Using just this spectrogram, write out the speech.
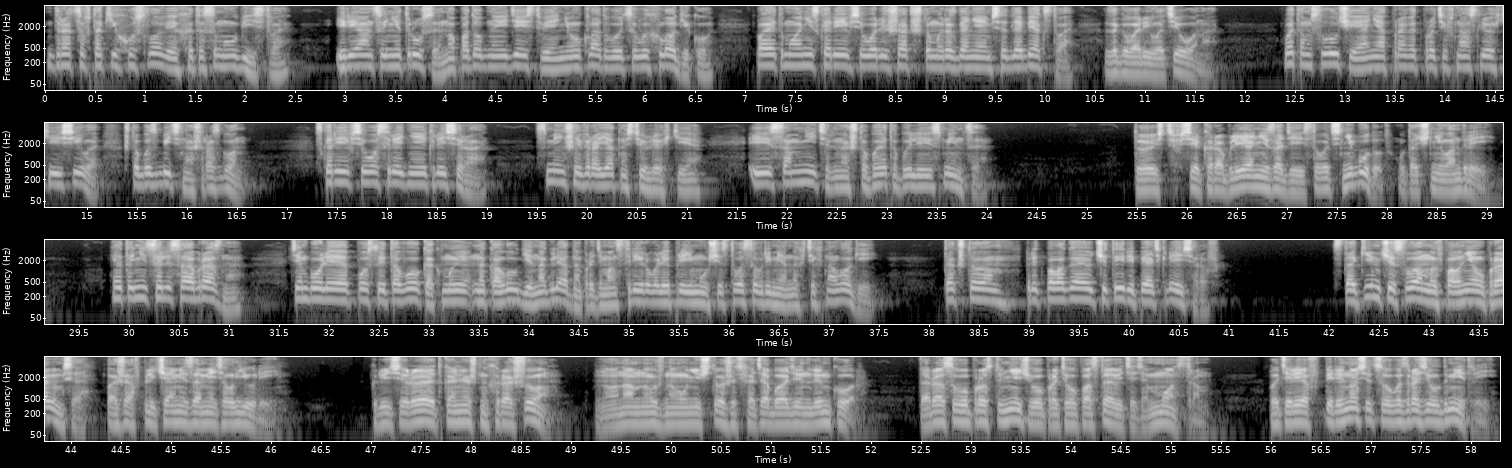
«Драться в таких условиях – это самоубийство», Ирианцы не трусы, но подобные действия не укладываются в их логику, поэтому они, скорее всего, решат, что мы разгоняемся для бегства», – заговорила Тиона. «В этом случае они отправят против нас легкие силы, чтобы сбить наш разгон. Скорее всего, средние крейсера. С меньшей вероятностью легкие. И сомнительно, чтобы это были эсминцы». «То есть все корабли они задействовать не будут», – уточнил Андрей. «Это нецелесообразно. Тем более после того, как мы на Калуге наглядно продемонстрировали преимущество современных технологий. Так что, предполагаю, 4-5 крейсеров. «С таким числом мы вполне управимся», – пожав плечами, заметил Юрий. «Крейсера – это, конечно, хорошо, но нам нужно уничтожить хотя бы один линкор. Тарасову просто нечего противопоставить этим монстрам». Потерев переносицу, возразил Дмитрий.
